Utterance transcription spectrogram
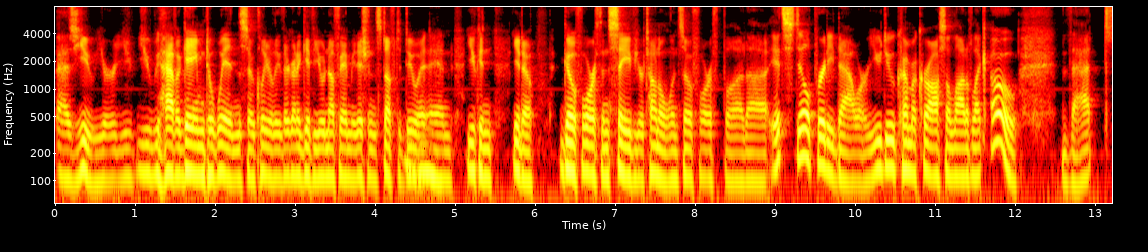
as you. You're you you have a game to win, so clearly they're going to give you enough ammunition and stuff to do it, and you can you know go forth and save your tunnel and so forth. But uh, it's still pretty dour. You do come across a lot of like, oh, that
